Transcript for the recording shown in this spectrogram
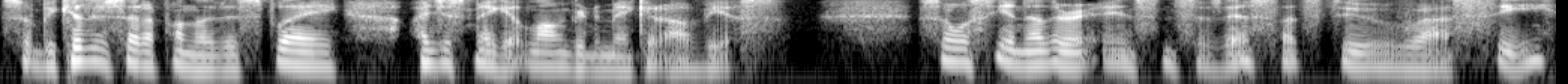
So because they're set up on the display, I just make it longer to make it obvious. So we'll see another instance of this. Let's do uh, C.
